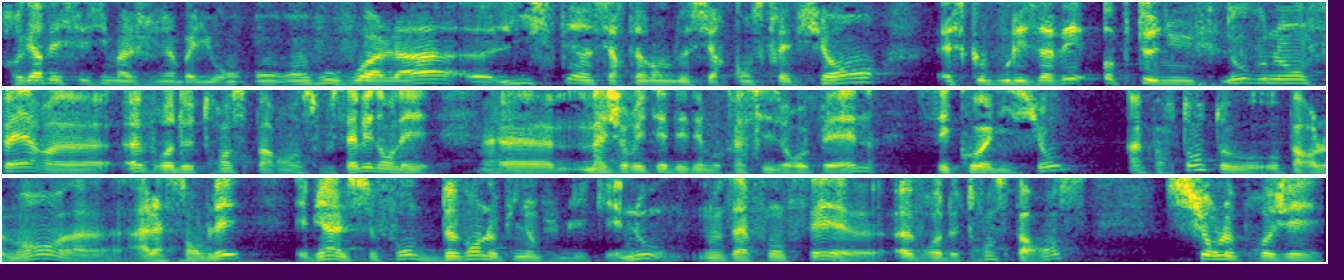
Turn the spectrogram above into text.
Regardez ces images, Julien Bayou. On, vous voit là lister un certain nombre de circonscriptions. Est-ce que vous les avez obtenues? Nous voulons faire œuvre de transparence. Vous savez, dans les majorités des démocraties européennes, ces coalitions importantes au, Parlement, à, l'Assemblée, eh bien, elles se font devant l'opinion publique. Et nous, nous avons fait œuvre de transparence sur le projet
